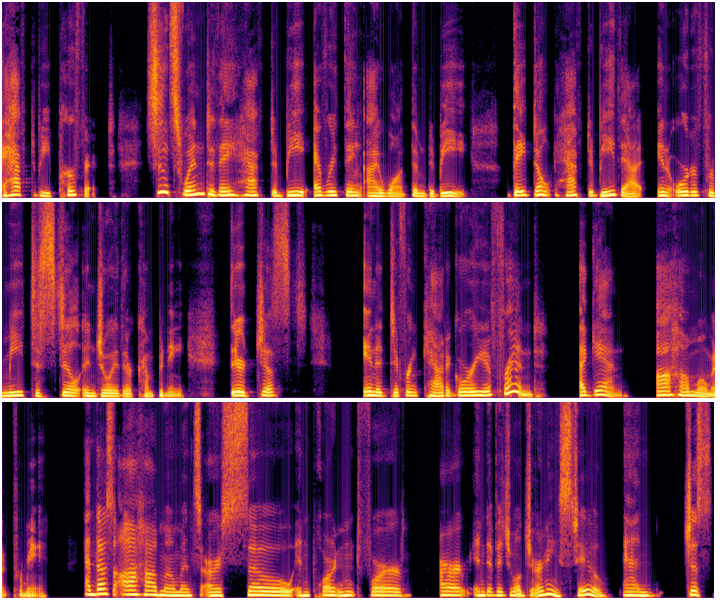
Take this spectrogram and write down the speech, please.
have to be perfect? Since when do they have to be everything I want them to be? They don't have to be that in order for me to still enjoy their company. They're just in a different category of friend. Again, aha moment for me. And those aha moments are so important for our individual journeys too. And just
